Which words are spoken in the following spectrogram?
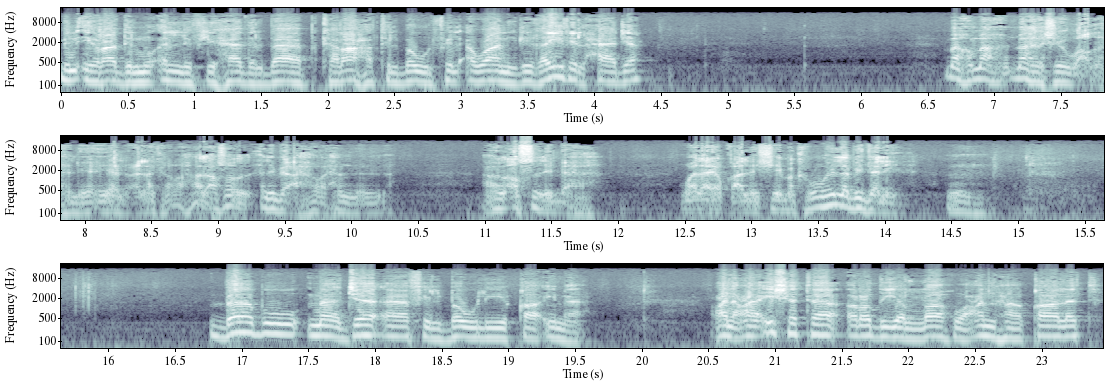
من إيراد المؤلف لهذا الباب كراهة البول في الأواني لغير الحاجة؟ ما هو ما ما هو شيء واضح اللي يدعو على كراهة. الأصل الإباحة والحمد لله. على الأصل الإباحة. ولا يقال للشيء مكروه إلا بدليل. باب ما جاء في البول قائما. عن عائشة رضي الله عنها قالت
